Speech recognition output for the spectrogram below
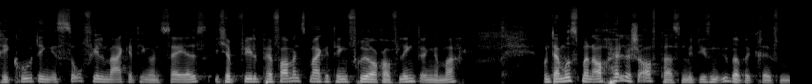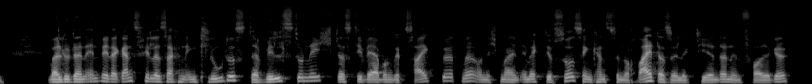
Recruiting ist so viel Marketing und Sales. Ich habe viel Performance Marketing früher auch auf LinkedIn gemacht. Und da muss man auch höllisch aufpassen mit diesen Überbegriffen, weil du dann entweder ganz viele Sachen inkludest, da willst du nicht, dass die Werbung gezeigt wird. Ne? Und ich meine, im Active Sourcing kannst du noch weiter selektieren dann in Folge.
